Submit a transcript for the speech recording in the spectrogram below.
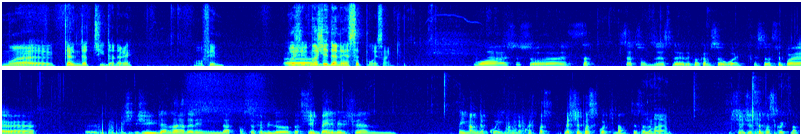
moi, euh, quelle note tu donnerais au film? Moi, j'ai, moi, Euh, j'ai donné un 7.5. Ouais, c'est ça. Euh, 7, 7 sur 10, de, de quoi comme ça, ouais. C'est ça. C'est pas un. euh, j'ai eu de la misère à donner une note pour ce film-là, parce que j'ai bien aimé le film. Mais il manque de quoi? Il manque de quoi? Je sais pas, mais je sais pas c'est quoi qui manque, c'est ça la Ouais, je, sais pas c'est quoi qui manque.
